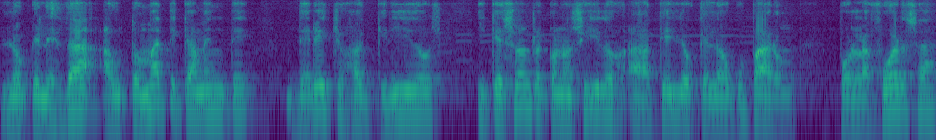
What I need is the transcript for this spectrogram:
lo que les da automáticamente derechos adquiridos y que son reconocidos a aquellos que la ocuparon por la fuerza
